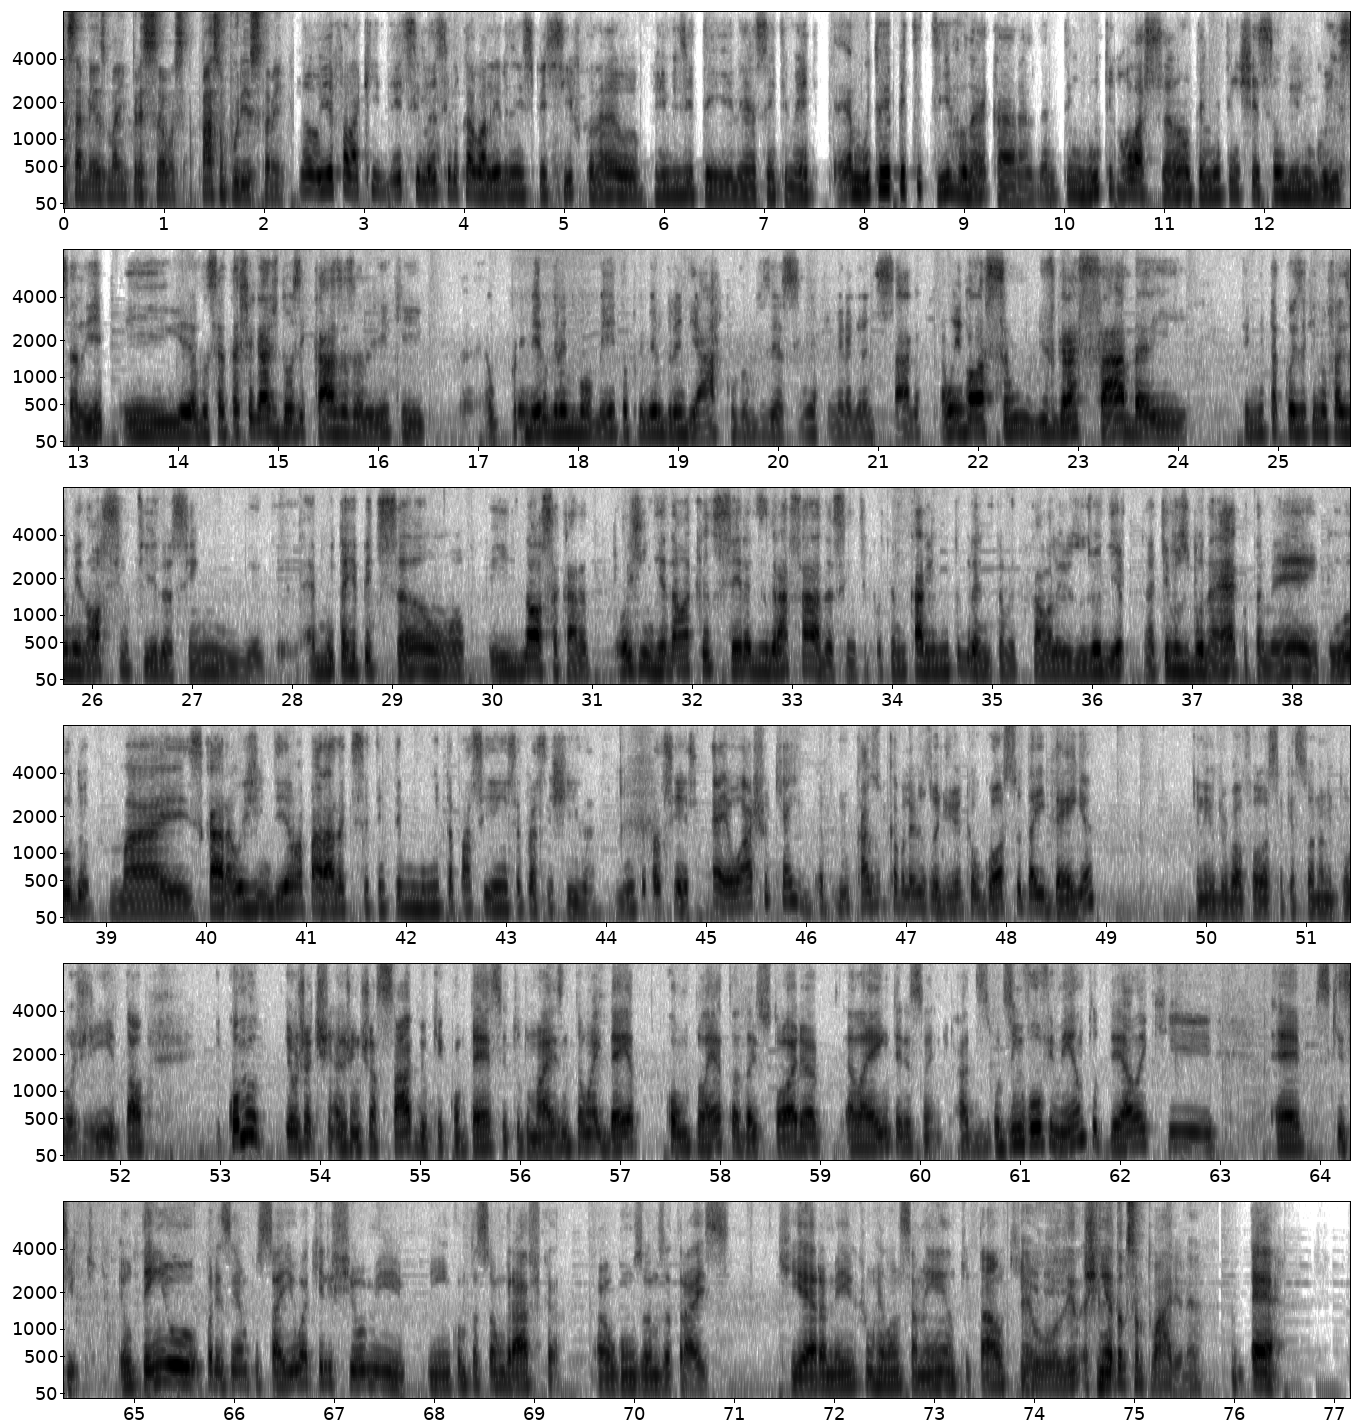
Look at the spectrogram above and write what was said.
essa mesma impressão, passam por isso também. Eu ia falar que esse lance do Cavaleiros em específico, né? Eu revisitei ele recentemente. É muito repetitivo, né, cara? Tem muita enrolação, tem muita encheção de linguiça ali. E você até chegar às 12 casas ali, que é o primeiro grande momento, o primeiro grande arco, vamos dizer assim, a primeira grande saga. É uma enrolação desgraçada e tem muita coisa que não faz o menor sentido, assim, é muita repetição. E, nossa, cara, hoje em dia dá uma canseira desgraçada, assim, tipo, eu tenho um carinho muito grande também por Cavaleiros do Zodíaco, né? Tive os bonecos também, tudo, mas, cara, hoje em dia é uma parada que você tem que ter muita paciência para assistir, velho. Muita paciência. É, eu acho que aí, no caso do Cavaleiros do Zodíaco, eu gosto da ideia, que nem o Durval falou, essa questão da mitologia e tal. E como eu já tinha, a gente já sabe o que acontece e tudo mais, então a ideia completa da história ela é interessante. A, o desenvolvimento dela é que é esquisito. Eu tenho, por exemplo, saiu aquele filme em computação gráfica há alguns anos atrás, que era meio que um relançamento e tal. Que é o Le tinha... Lenda do Santuário, né? É.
